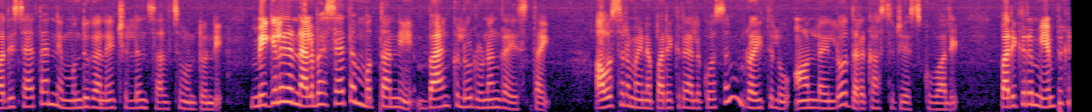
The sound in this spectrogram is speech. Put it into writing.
పది శాతాన్ని ముందుగానే చెల్లించాల్సి ఉంటుంది. మిగిలిన నలభై శాతం మొత్తాన్ని బ్యాంకులు రుణంగా ఇస్తాయి. అవసరమైన పరికరాల కోసం రైతులు ఆన్లైన్లో దరఖాస్తు చేసుకోవాలి. పరికరం ఎంపిక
